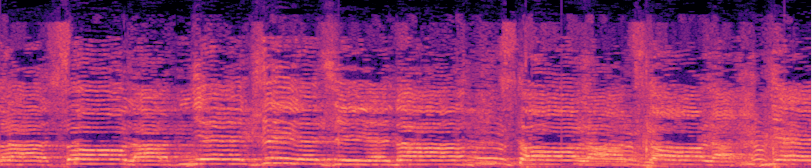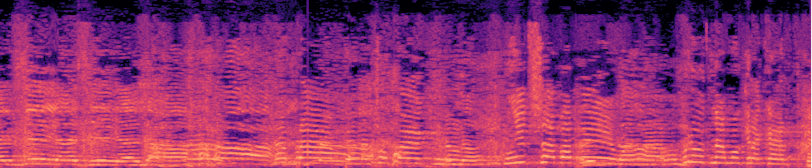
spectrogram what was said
lat, 100 nam. Naprawdę, no chłopaki, no. Nie trzeba było. No. Brudna, mokra kartka.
